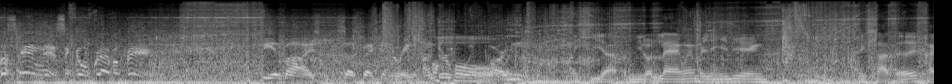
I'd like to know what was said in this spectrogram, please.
Let's end this and go grab a beer. Be advised, suspect entering โอ้โห Underwood Garden. ไอ้เฮียมีรถแรงแม่งเป็นอย่างนี้นี่เอง ไอสัตว์เอ้ย ใคร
